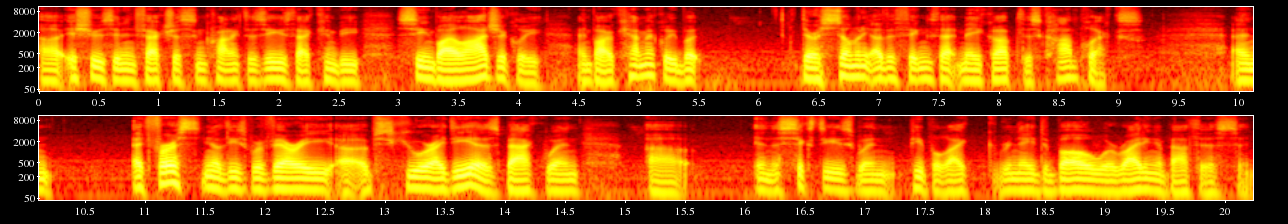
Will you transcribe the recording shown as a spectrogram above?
uh, issues in infectious and chronic disease that can be seen biologically and biochemically, but there are so many other things that make up this complex. And at first, you know, these were very uh, obscure ideas back when, uh, in the 60s, when people like Rene Dubos were writing about this. And,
